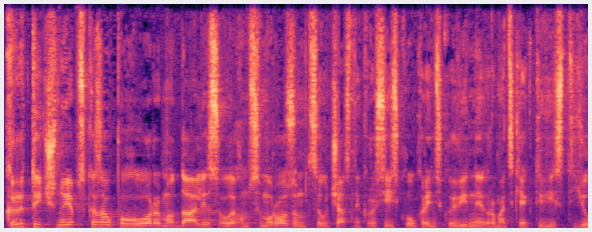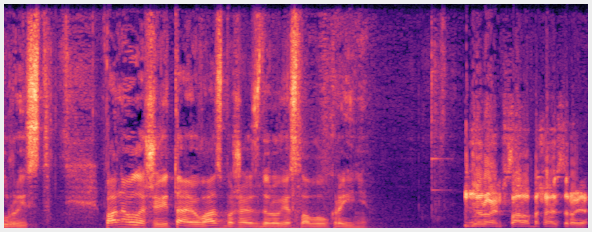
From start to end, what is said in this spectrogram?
Критично, я б сказав, поговоримо далі з Олегом Симорозом. Це учасник російсько-української війни, громадський активіст, юрист. Пане Олеже, вітаю вас. Бажаю здоров'я. Слава Україні. Героям слава, бажаю здоров'я.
